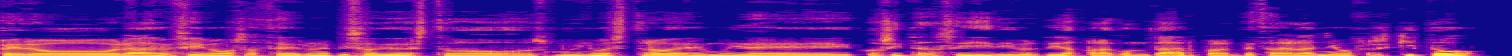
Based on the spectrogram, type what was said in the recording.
Pero nada, en fin, vamos a hacer un episodio de estos muy nuestro, ¿eh? Muy de cositas así divertidas para contar, para empezar el año, fresquito.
